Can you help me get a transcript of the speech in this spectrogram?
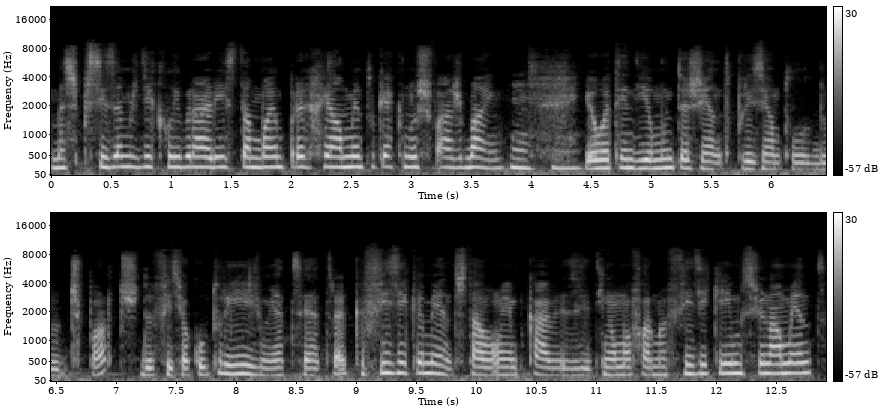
Mas precisamos de equilibrar isso também para realmente o que é que nos faz bem. Uhum. Eu atendia muita gente, por exemplo, de desportos, de, de fisiculturismo, etc., que fisicamente estavam impecáveis e tinham uma forma física e emocionalmente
